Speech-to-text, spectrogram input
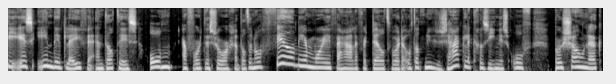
is in dit leven. En dat is om ervoor te zorgen dat er nog veel meer mooie verhalen verteld worden. Of dat nu zakelijk gezien is of persoonlijk.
